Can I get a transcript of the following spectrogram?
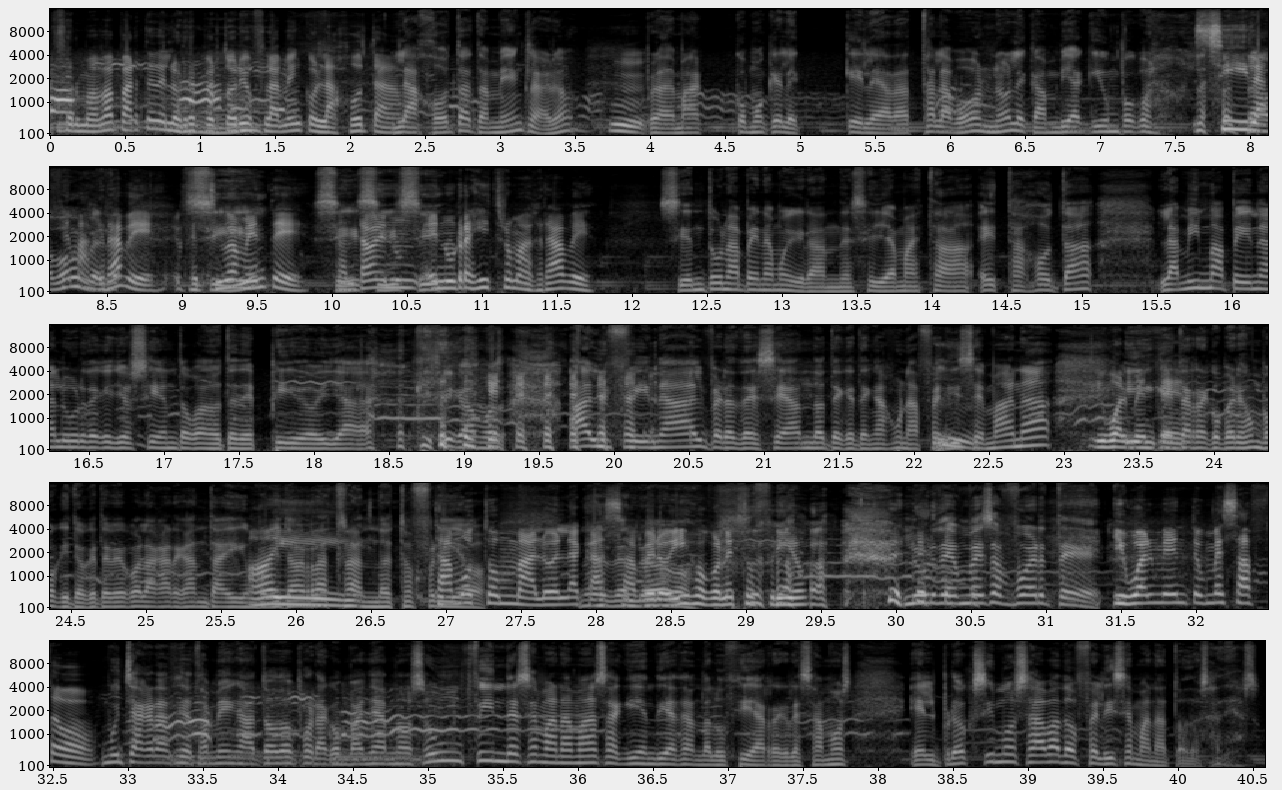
Formaba parte de los repertorios flamencos, la Jota. La Jota también, claro. Mm. Pero además, como que le, que le adapta la voz, ¿no? Le cambia aquí un poco la, sí, la, voz. Sí, la hace más grave, efectivamente. Cantaba en, un, en un registro más grave. Siento una pena muy grande, se llama esta, esta Jota. La misma pena, Lourdes, que yo siento cuando te despido y ya llegamos al final, pero deseándote que tengas una feliz mm. semana. Igualmente. Y que te recuperes un poquito, que te veo con la garganta ahí un poquito arrastrando estos fríos. Estamos todos malos en la casa, pero hijo, con estos fríos. Lourdes, un beso fuerte. Igualmente, un besazo. Muchas gracias también a todos por acompañarnos un fin de semana más aquí en Días de Andalucía. Regresamos el próximo sábado. Feliz semana a todos. Adiós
